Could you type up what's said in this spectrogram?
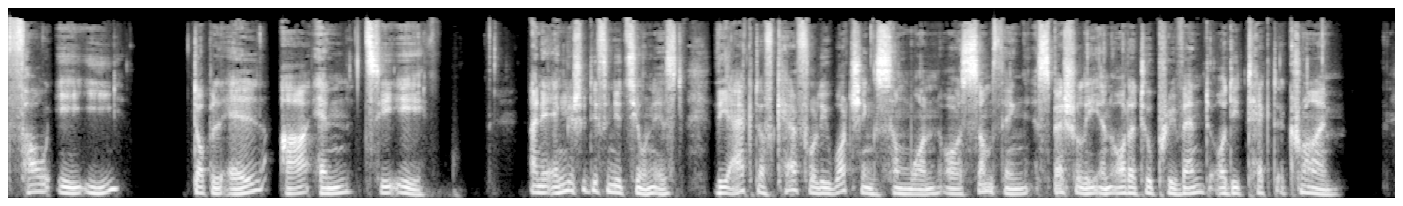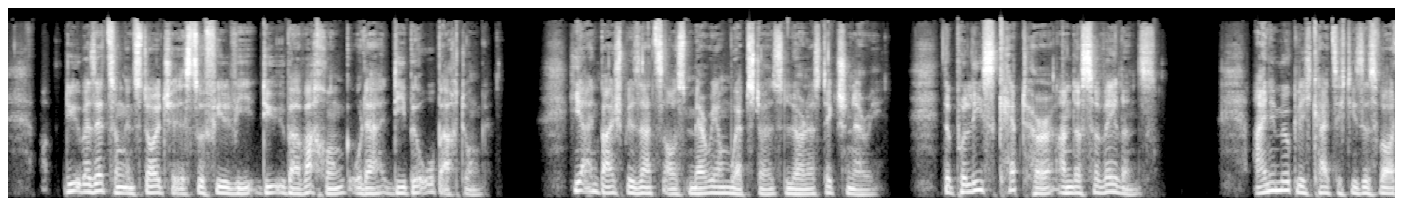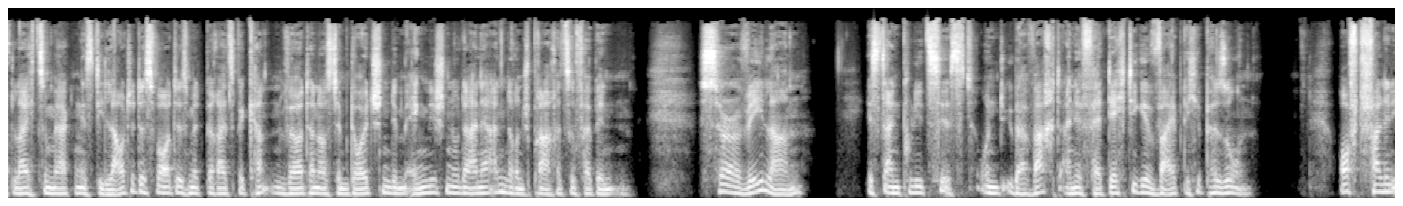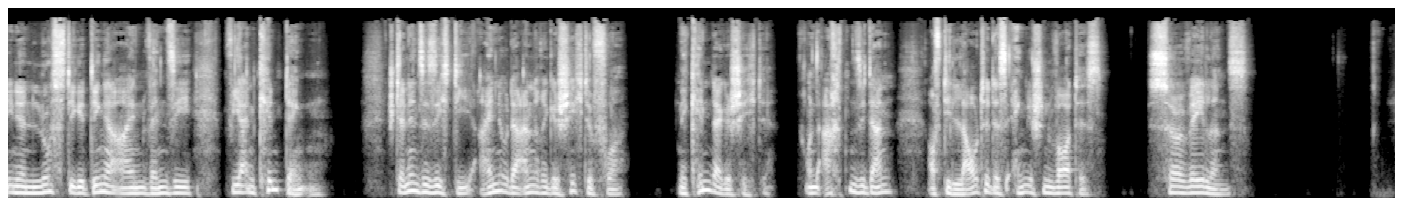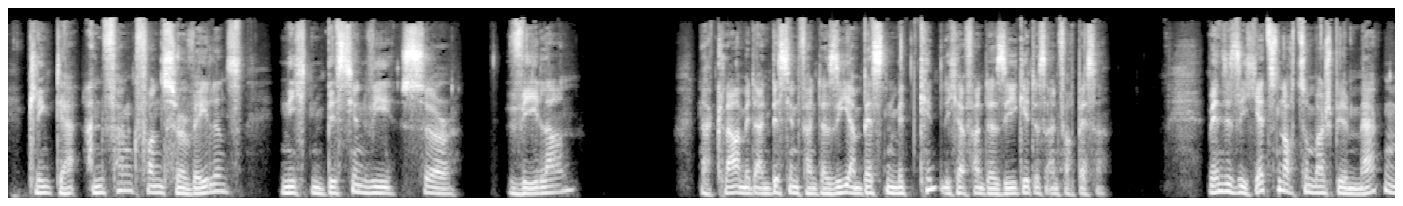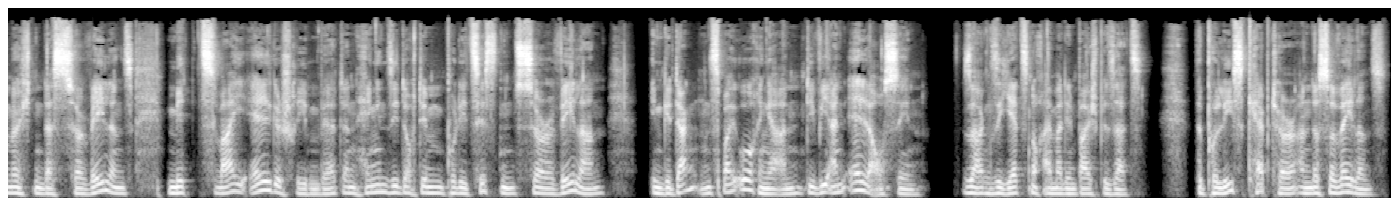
S-U-R-V-E-I Doppel-L-A-N-C-E. Eine englische Definition ist the act of carefully watching someone or something, especially in order to prevent or detect a crime. Die Übersetzung ins Deutsche ist so viel wie die Überwachung oder die Beobachtung. Hier ein Beispielsatz aus Merriam-Webster's Learner's Dictionary. The police kept her under surveillance. Eine Möglichkeit, sich dieses Wort leicht zu merken, ist die Laute des Wortes mit bereits bekannten Wörtern aus dem Deutschen, dem Englischen oder einer anderen Sprache zu verbinden. Sir Whelan ist ein Polizist und überwacht eine verdächtige weibliche Person. Oft fallen Ihnen lustige Dinge ein, wenn Sie wie ein Kind denken. Stellen Sie sich die eine oder andere Geschichte vor, eine Kindergeschichte, und achten Sie dann auf die Laute des englischen Wortes. Surveillance. Klingt der Anfang von Surveillance nicht ein bisschen wie Sir WLAN? Na klar, mit ein bisschen Fantasie, am besten mit kindlicher Fantasie geht es einfach besser. Wenn Sie sich jetzt noch zum Beispiel merken möchten, dass Surveillance mit zwei L geschrieben wird, dann hängen Sie doch dem Polizisten Sir WLAN in Gedanken zwei Ohrringe an, die wie ein L aussehen. Sagen Sie jetzt noch einmal den Beispielsatz. The police kept her under surveillance.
